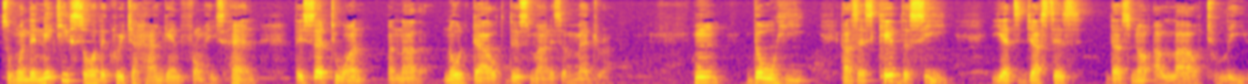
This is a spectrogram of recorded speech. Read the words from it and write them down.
So when the natives saw the creature hanging from his hand, they said to one another, No doubt this man is a murderer, whom, though he has escaped the sea, Yet justice does not allow to live.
